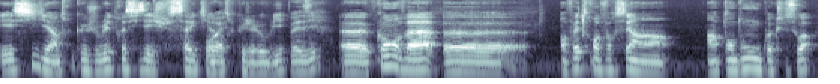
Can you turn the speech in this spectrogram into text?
Et si, il y a un truc que je voulais te préciser, je savais qu'il y avait Ouais. un truc que j'allais oublier. vas-y. Quand on va en fait renforcer un, un tendon ou quoi que ce soit,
